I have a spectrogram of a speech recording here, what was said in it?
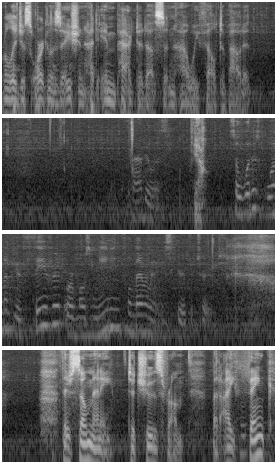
religious organization had impacted us, and how we felt about it. Fabulous. Yeah. So what is one of your favorite or most meaningful memories here at the church? There's so many to choose from, but I think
